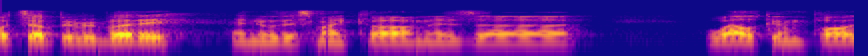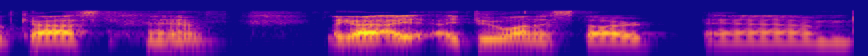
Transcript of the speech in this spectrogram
What's up, everybody? I know this might come as a welcome podcast. like I, I, do want to start. Um,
